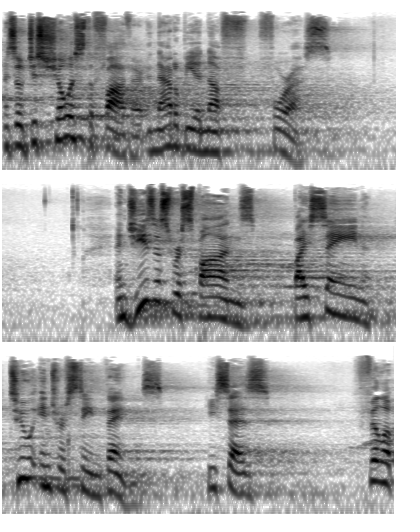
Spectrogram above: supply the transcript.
And so just show us the Father, and that'll be enough for us. And Jesus responds by saying two interesting things. He says, Philip,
